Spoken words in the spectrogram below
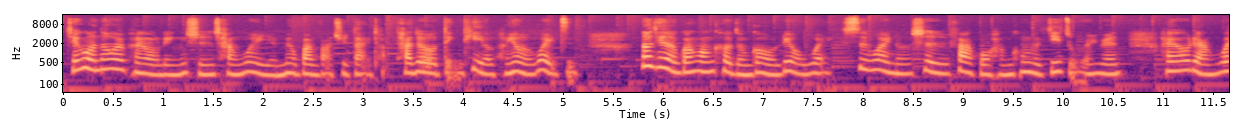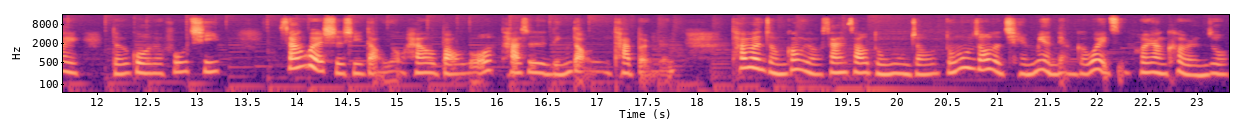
结果那位朋友临时肠胃炎没有办法去带团，他就顶替了朋友的位置。那天的观光客总共有六位，四位呢是法国航空的机组人员，还有两位德国的夫妻。三位实习导游，还有保罗，他是领导人，他本人。他们总共有三艘独木舟，独木舟的前面两个位置会让客人坐，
